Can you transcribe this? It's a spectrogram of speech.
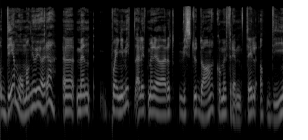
Og det må man jo gjøre. Eh, men poenget mitt er litt mer det der at hvis du da kommer frem til at de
